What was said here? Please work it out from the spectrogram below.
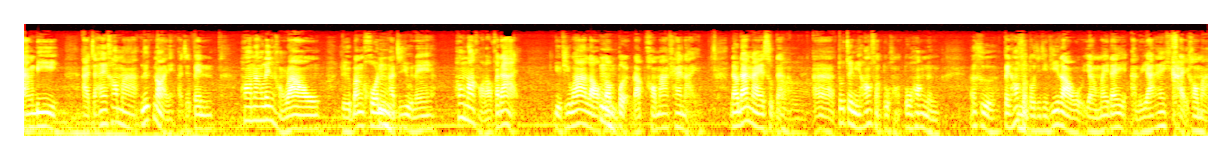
นางบีอาจจะให้เข้ามาลึกหน่อย อาจจะเป็นห้องนั่งเล่นของเรา หรือบางคนอืมอาจจะอยู่ในห้องนอนของเราก็ได้ อยู่ที่ว่าเราอืมเราเปิดรับเขามากแค่ไหน แล้วด้านในสุดอะอ่าอ่าตู้จะมีห้องส่วนตัวของตู้ห้องหนึ่งก็คือเป็นห้องส่วนตัวจริงๆที่เรายังไม่ได้อนุญาตให้ใครเข้ามา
